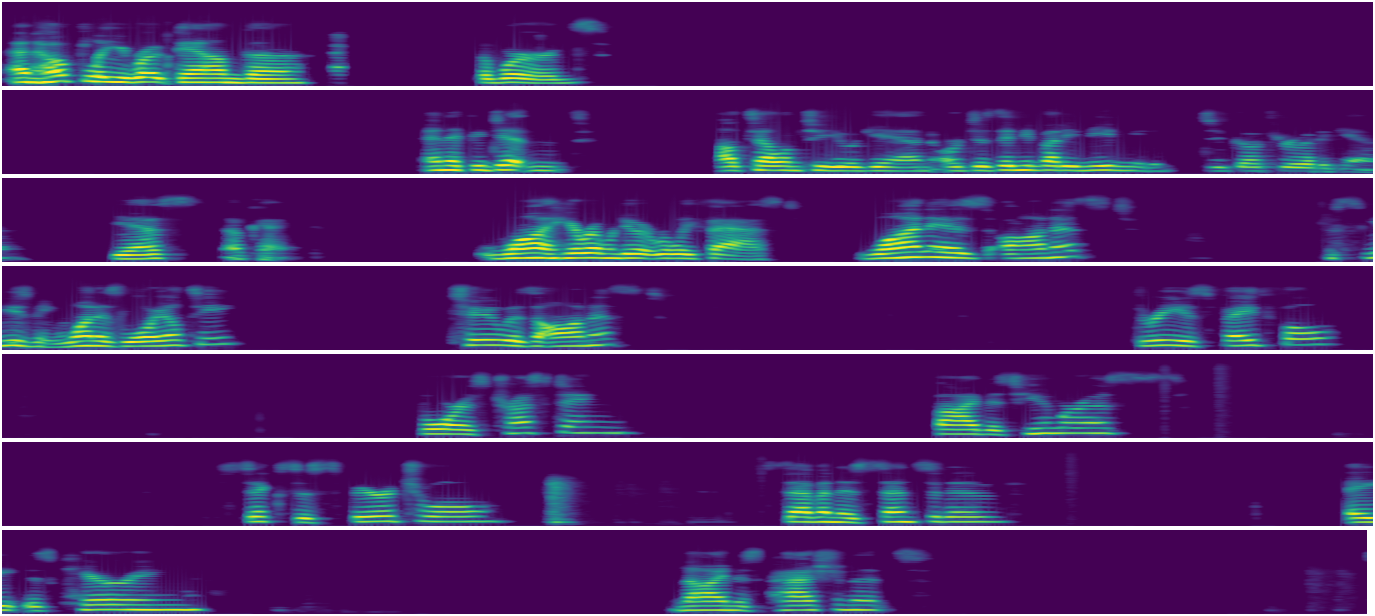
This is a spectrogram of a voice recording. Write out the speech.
And hopefully you wrote down the, the words. And if you didn't, I'll tell them to you again. Or does anybody need me to, to go through it again? Yes? Okay. One, here I'm going to do it really fast. One is honest. Excuse me. One is loyalty. Two is honest. Three is faithful. Four is trusting. Five is humorous. Six is spiritual. Seven is sensitive. Eight is caring. Nine is passionate.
